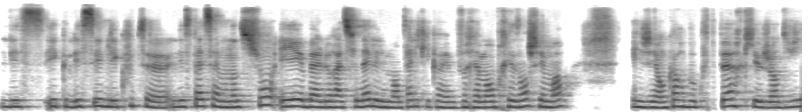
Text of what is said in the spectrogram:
laisser l'écoute, l'espace à mon intuition et bah, le rationnel et le mental qui est quand même vraiment présent chez moi. Et j'ai encore beaucoup de peur qui aujourd'hui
